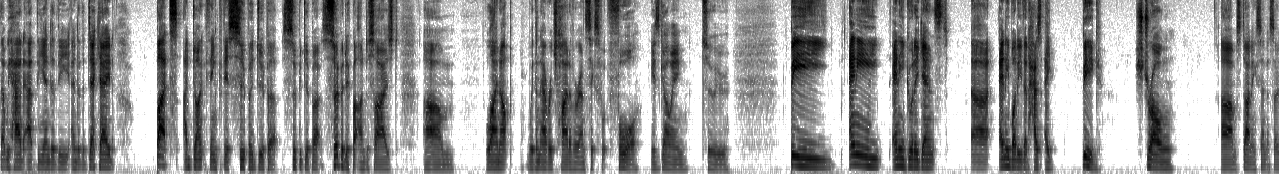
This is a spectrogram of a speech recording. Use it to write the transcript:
that we had at the end of the end of the decade but I don't think this super duper, super duper, super duper undersized um, lineup with an average height of around six foot four is going to be any any good against uh, anybody that has a big, strong um, starting center. So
